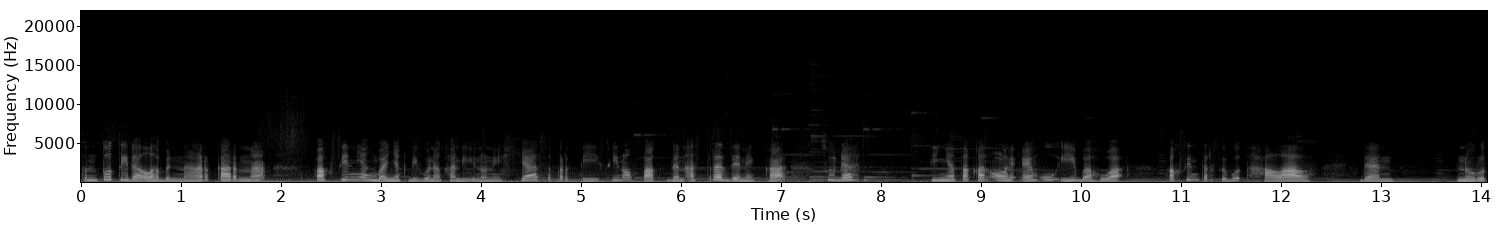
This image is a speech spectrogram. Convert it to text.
tentu tidaklah benar karena vaksin yang banyak digunakan di Indonesia seperti Sinovac dan AstraZeneca sudah dinyatakan oleh MUI bahwa vaksin tersebut halal dan menurut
